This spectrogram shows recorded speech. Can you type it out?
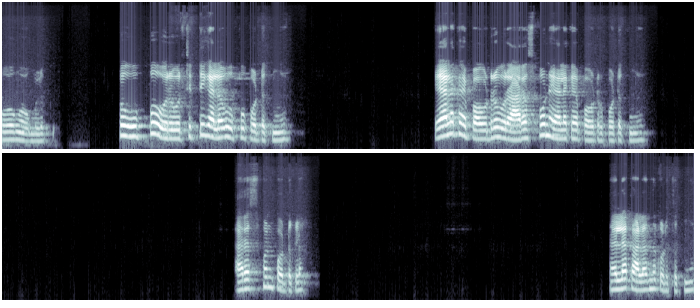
போகும் உங்களுக்கு. இப்போ உப்பு ஒரு ஒரு சிட்டிகை அளவு உப்பு போட்டுக்குங்க. ஏலக்காய் பவுட்ரு ஒரு அரை ஸ்பூன் ஏலக்காய் பவுட்ரு போட்டுக்குங்க. அரை ஸ்பூன் போட்டுக்கலாம். நல்லா கலந்து கொடுத்துக்குங்க.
